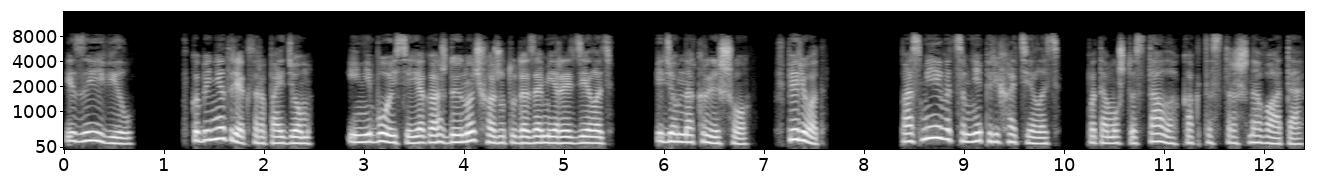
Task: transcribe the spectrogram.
и заявил кабинет ректора пойдем. И не бойся, я каждую ночь хожу туда замеры делать. Идем на крышу. Вперед!» Посмеиваться мне перехотелось, потому что стало как-то страшновато.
